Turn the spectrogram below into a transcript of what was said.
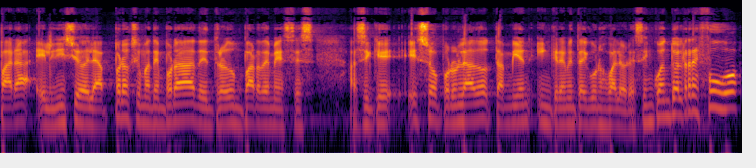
para el inicio de la próxima temporada dentro de un par de meses. Así que eso por un lado también incrementa algunos valores. En cuanto al refugo,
